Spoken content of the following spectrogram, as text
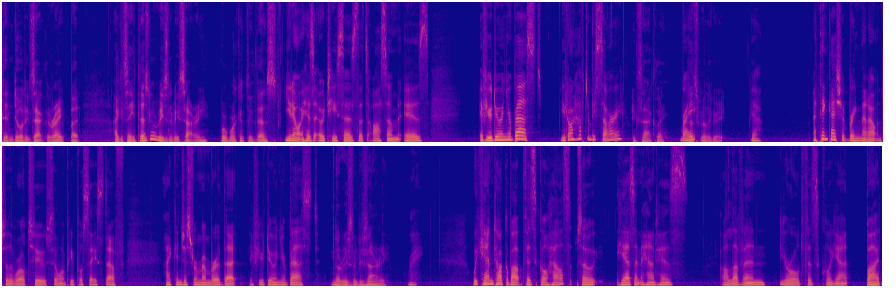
didn't do it exactly right, but I can say, "There's no reason to be sorry. We're working through this." You know what his OT says that's awesome is if you're doing your best, you don't have to be sorry, Exactly. right? That's really great. yeah. I think I should bring that out into the world too. So when people say stuff, I can just remember that if you're doing your best, No reason to be sorry. We can talk about physical health. So he hasn't had his 11 year old physical yet, but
